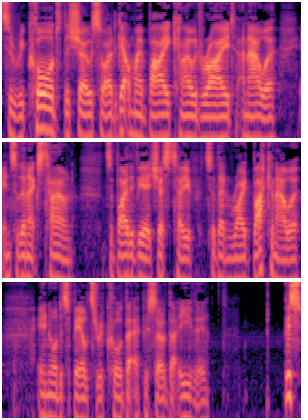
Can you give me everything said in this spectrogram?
to record the show, so I'd get on my bike and I would ride an hour into the next town to buy the VHS tape to then ride back an hour in order to be able to record that episode that evening. This,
